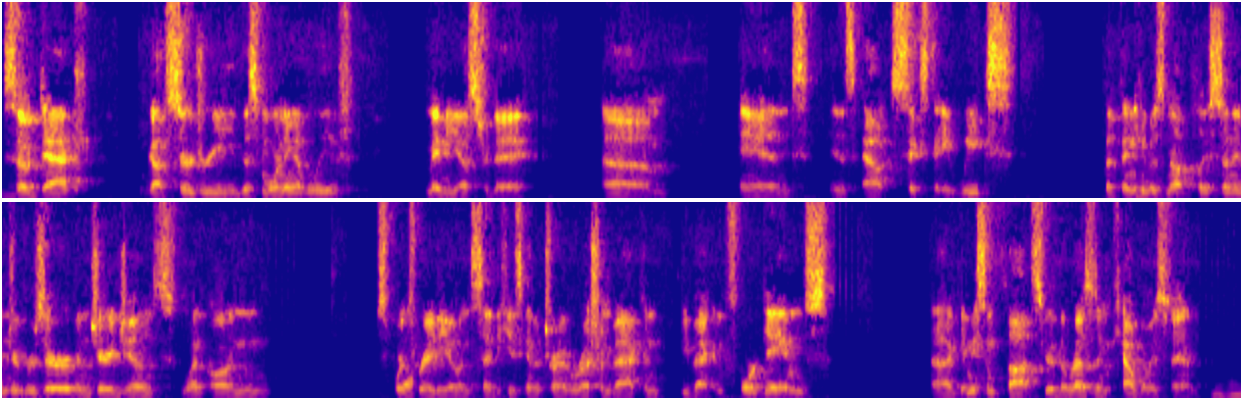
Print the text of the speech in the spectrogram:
so Dak got surgery this morning, I believe, maybe yesterday, um, and is out six to eight weeks. But then he was not placed on injured reserve, and Jerry Jones went on sports yeah. radio and said he's going to try and rush him back and be back in four games. Uh, give me some thoughts. You're the resident Cowboys fan. Mm-hmm.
